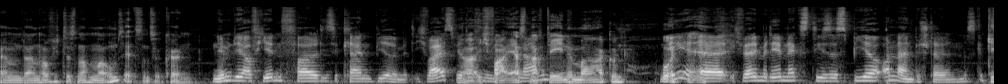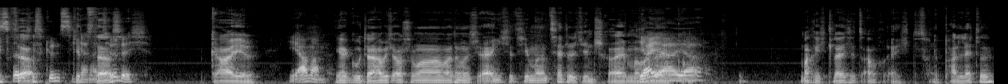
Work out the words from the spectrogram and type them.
Ähm, dann hoffe ich, das nochmal umsetzen zu können. Nimm dir auf jeden Fall diese kleinen Biere mit. Ich weiß, wir Ja, ich fahre erst nach Dänemark und Nee, äh, ich werde mir demnächst dieses Bier online bestellen. Das gibt es relativ das? günstig. Gibt's ja, das? natürlich. Geil. Ja, Mann. Ja gut, da habe ich auch schon mal, warte, muss ich eigentlich jetzt hier mal ein Zettelchen schreiben. Ja, ja, ja. Mache ich gleich jetzt auch echt. So eine Palette.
